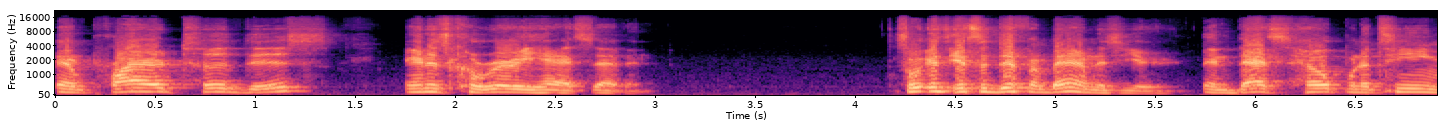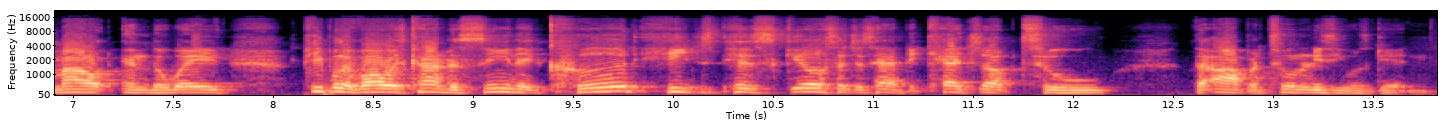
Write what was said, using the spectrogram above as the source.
And prior to this, in his career, he had seven. So it, it's a different Bam this year, and that's helping the team out in the way people have always kind of seen it could. He his skill set just had to catch up to the opportunities he was getting.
